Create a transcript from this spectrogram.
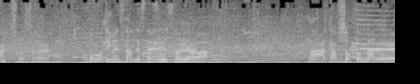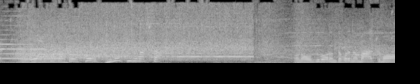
スイッチしましたね。このディフェンスなんですね、宇都宮は。あタフショットになる。おただここを決めきりました。このオフボールのところのマークも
